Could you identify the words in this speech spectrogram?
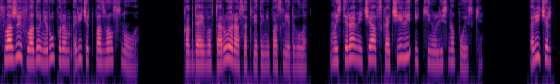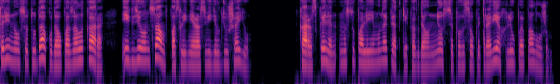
Сложив ладони рупором, Ричард позвал снова. Когда и во второй раз ответа не последовало, мастера меча вскочили и кинулись на поиски. Ричард ринулся туда, куда указала Кара, и где он сам в последний раз видел Дюшаю. Кара с Кэлен наступали ему на пятки, когда он несся по высокой траве, хлюпая по лужам.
